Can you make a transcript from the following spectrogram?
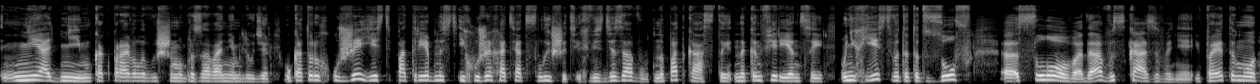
не одним, как правило, высшим образованием люди, у которых уже есть потребность, их уже хотят слышать, их везде зовут, на подкасты, на конференции. У них есть вот этот зов э, слова, да, высказывания. И поэтому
